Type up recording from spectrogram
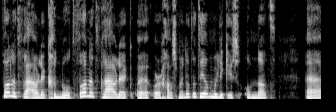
van het vrouwelijk genot, van het vrouwelijk orgasme. Dat het heel moeilijk is om dat eh,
